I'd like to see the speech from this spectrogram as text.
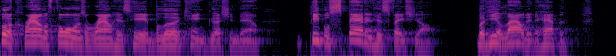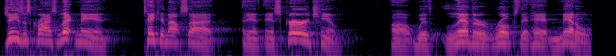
put a crown of thorns around his head, blood came gushing down. People spat in his face, y'all, but he allowed it to happen. Jesus Christ let man take him outside and, and scourge him uh, with leather ropes that had metal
